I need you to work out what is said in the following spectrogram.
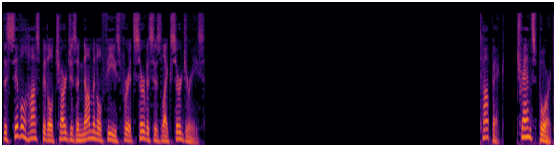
The civil hospital charges a nominal fees for its services like surgeries. Transport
